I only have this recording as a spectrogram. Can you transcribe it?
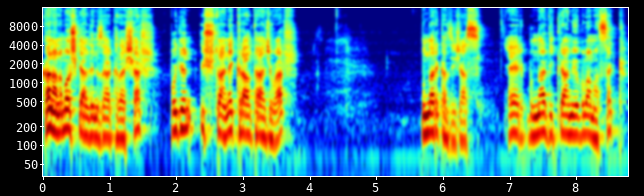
Kanalıma hoş geldiniz arkadaşlar. Bugün 3 tane kral tacı var. Bunları kazıyacağız. Eğer bunlar ikramiye bulamazsak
